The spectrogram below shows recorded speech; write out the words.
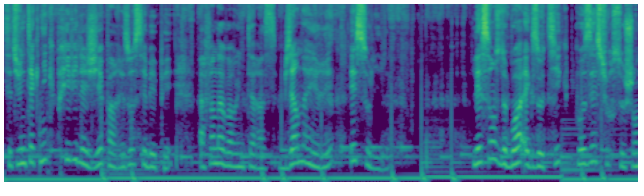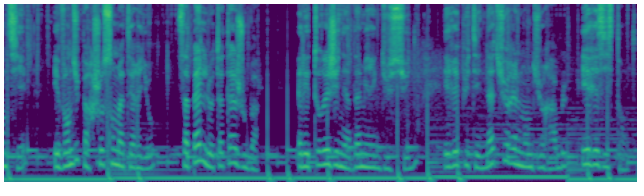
C'est une technique privilégiée par Réseau CBP afin d'avoir une terrasse bien aérée et solide. L'essence de bois exotique posée sur ce chantier et vendue par Chausson Matériaux s'appelle le Tata Juba. Elle est originaire d'Amérique du Sud et réputée naturellement durable et résistante.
